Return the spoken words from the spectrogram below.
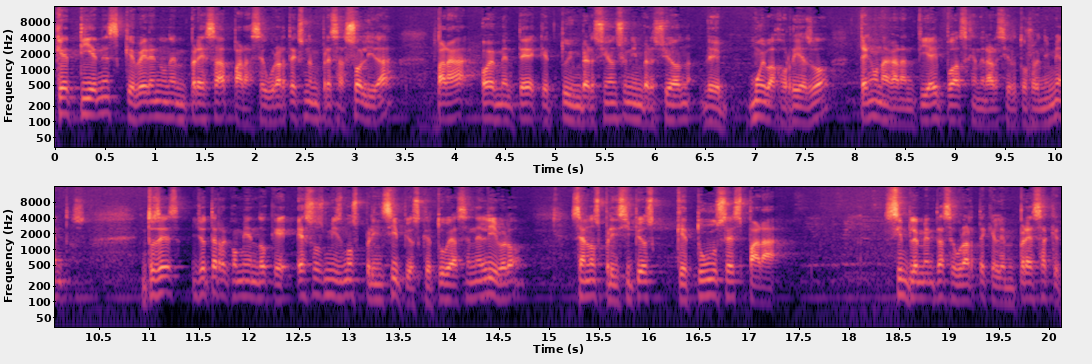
qué tienes que ver en una empresa para asegurarte que es una empresa sólida, para obviamente que tu inversión sea una inversión de muy bajo riesgo, tenga una garantía y puedas generar ciertos rendimientos. Entonces yo te recomiendo que esos mismos principios que tú veas en el libro sean los principios que tú uses para simplemente asegurarte que la empresa que,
